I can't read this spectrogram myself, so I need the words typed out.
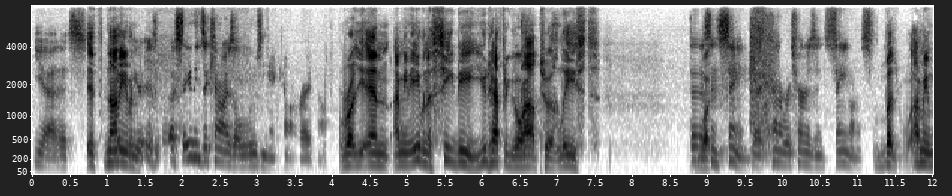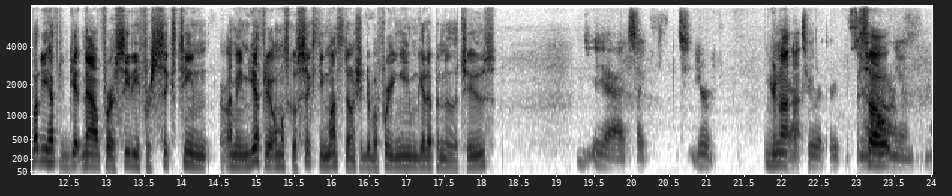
Yeah, it's it's not even it's, a savings account is a losing account right now. Right, and I mean, even a CD, you'd have to go out to at least. That's what, insane. That kind of return is insane on a CD. But I mean, what do you have to get now for a CD for sixteen? I mean, you have to almost go sixty months, don't you, before you can even get up into the twos? Yeah, it's like you're. You're not yeah, two or three. So. Even, yeah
